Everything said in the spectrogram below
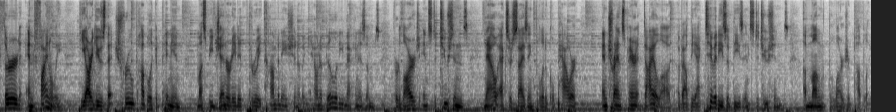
Third, and finally, he argues that true public opinion must be generated through a combination of accountability mechanisms for large institutions now exercising political power and transparent dialogue about the activities of these institutions among the larger public.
